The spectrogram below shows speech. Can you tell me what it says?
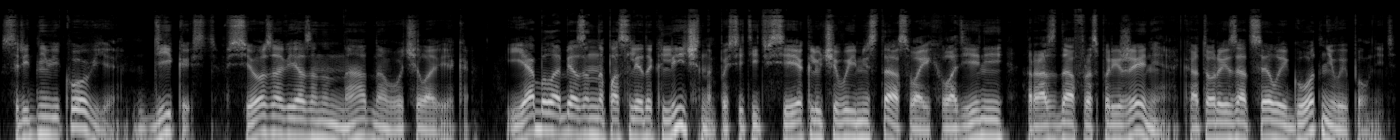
Средневековье, дикость, все завязано на одного человека. Я был обязан напоследок лично посетить все ключевые места своих владений, раздав распоряжения, которые за целый год не выполнить.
